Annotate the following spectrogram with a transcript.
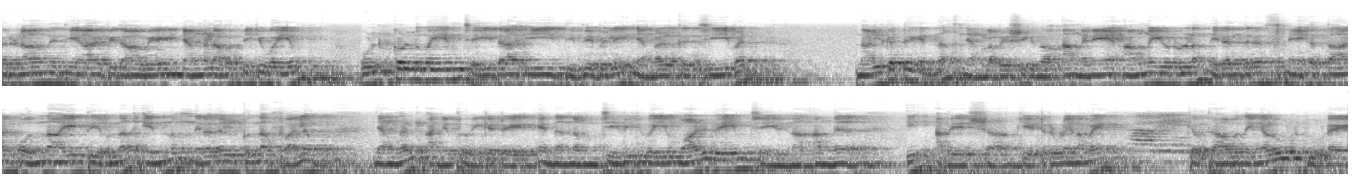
കരുണാനിധിയായ പിതാവെ ഞങ്ങൾ അർപ്പിക്കുകയും ഉൾക്കൊള്ളുകയും ചെയ്ത ഈ ദിവ്യബലി ഞങ്ങൾക്ക് ജീവൻ നൽകട്ടെ എന്ന് ഞങ്ങൾ അപേക്ഷിക്കുന്നു. അങ്ങനെ അങ്ങയോടുള്ള നിരന്തര സ്നേഹത്താൽ ഒന്നായി തീർന്ന് എന്നും നിലനിൽക്കുന്ന ഫലം ഞങ്ങൾ അനുഭവിക്കട്ടെ എന്നെന്നും ജീവിക്കുകയും വാഴുകയും ചെയ്യുന്ന അങ്ങ് ഈ അപേക്ഷ കേട്ടിരുളണമേ കർത്താവ് നിങ്ങളോടുകൂടെ.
